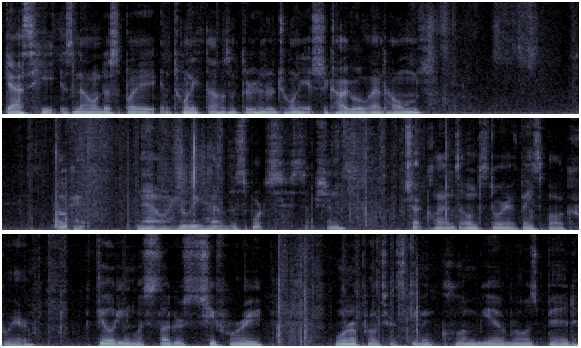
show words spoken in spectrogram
Gas heat is now on display in 20,328 Chicagoland homes. Okay, now here we have the sports section. Chuck Klein's own story of baseball career. Fielding was Slugger's chief worry. Warner protests giving Columbia Rose bid.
